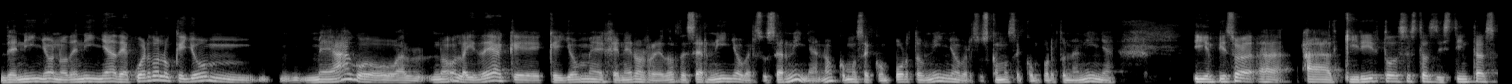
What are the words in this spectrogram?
de niño, no de niña, de acuerdo a lo que yo me hago, ¿no? La idea que, que yo me genero alrededor de ser niño versus ser niña, ¿no? Cómo se comporta un niño versus cómo se comporta una niña. Y empiezo a, a adquirir todas estas distintas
